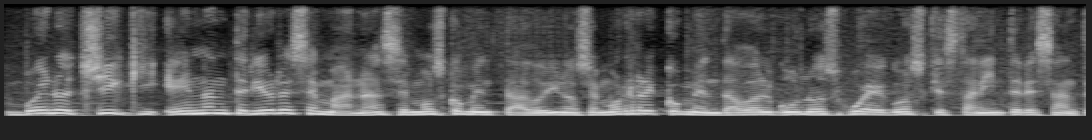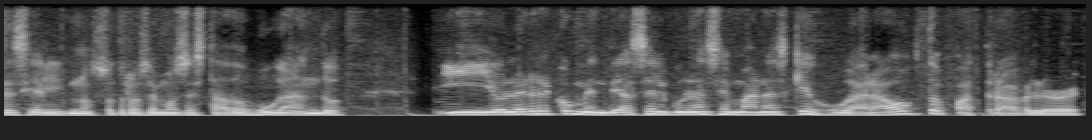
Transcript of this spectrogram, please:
Bueno, Chiqui, en anteriores semanas hemos comentado y nos hemos recomendado algunos juegos que están interesantes y nosotros hemos estado jugando. Y yo le recomendé hace algunas semanas que jugara Octopath Traveler,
